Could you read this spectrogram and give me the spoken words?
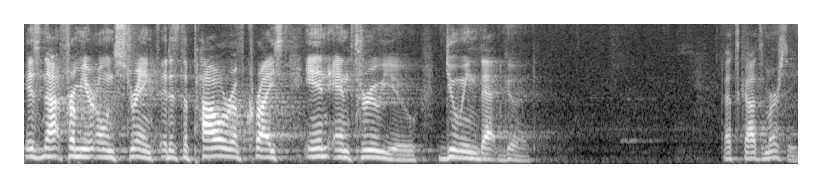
is not from your own strength, it is the power of Christ in and through you doing that good. That's God's mercy.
